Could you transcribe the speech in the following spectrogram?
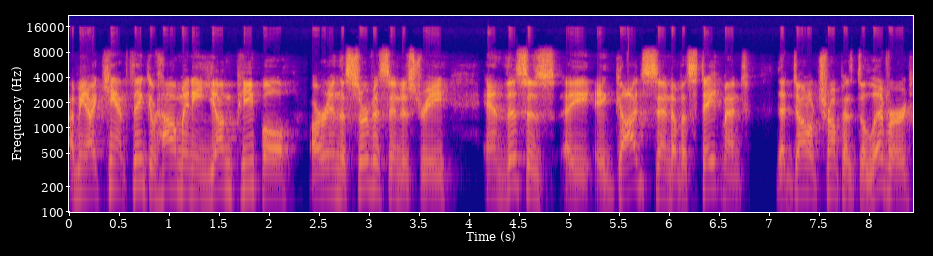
I mean, I can't think of how many young people are in the service industry, and this is a, a godsend of a statement that Donald Trump has delivered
